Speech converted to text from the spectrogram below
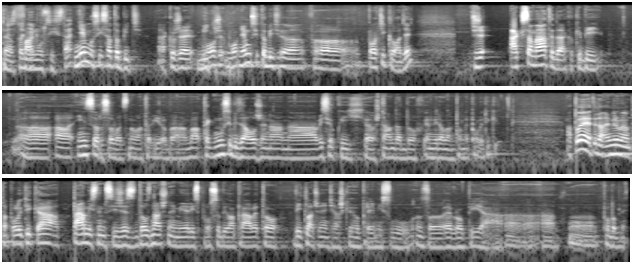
ten to fakt, nemusí stať? Nemusí sa to byť. Akože byť. Môže, mo, nemusí to byť uh, v uh, protiklade. Čiže ak sa má teda ako keby a, a insourcovať znova tá výroba, má, tak musí byť založená na vysokých štandardoch environmentálnej politiky. A to je teda environmentálna politika a tá myslím si, že do značnej miery spôsobila práve to vytlačenie ťažkého priemyslu z Európy a, a, a podobne.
